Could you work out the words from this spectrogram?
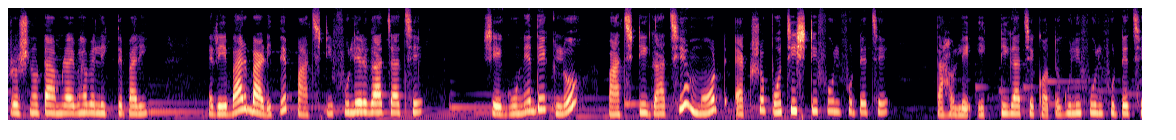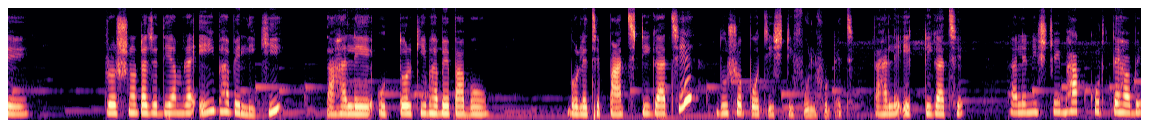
প্রশ্নটা আমরা এভাবে লিখতে পারি। রেবার বাড়িতে পাঁচটি ফুলের গাছ আছে। সে গুনে দেখল, পাঁচটি গাছে মোট একশো পঁচিশটি ফুল ফুটেছে। তাহলে একটি গাছে কতগুলি ফুল ফুটেছে? প্রশ্নটা যদি আমরা এইভাবে লিখি, তাহলে উত্তর কীভাবে পাবো? বলেছে, পাঁচটি গাছে দুশো পঁচিশটি ফুল ফুটেছে। তাহলে একটি গাছে। তাহলে নিশ্চয়ই ভাগ করতে হবে।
